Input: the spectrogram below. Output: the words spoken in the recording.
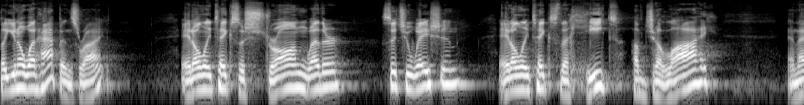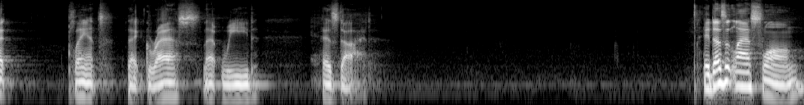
But you know what happens, right? It only takes a strong weather situation, it only takes the heat of July, and that plant, that grass, that weed has died. It doesn't last long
